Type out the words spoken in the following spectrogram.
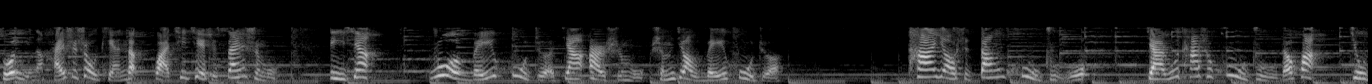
所以呢还是受田的。寡妻妾是三十亩，底下若维护者加二十亩。什么叫维护者？他要是当户主，假如他是户主的话，就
